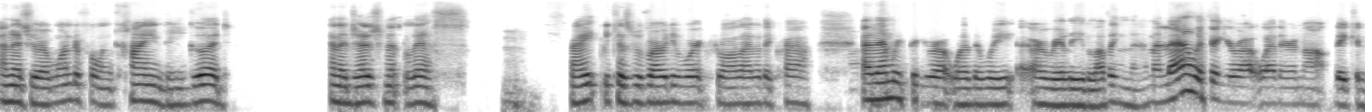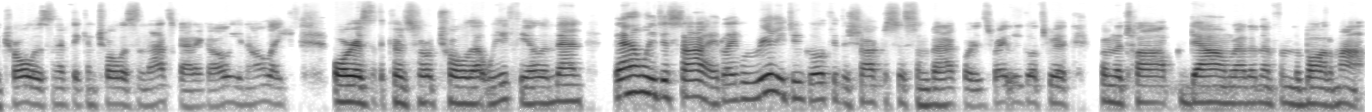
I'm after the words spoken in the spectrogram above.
and that you're wonderful and kind and good and a judgment lifts. Right? Because we've already worked through all that other crap. And then we figure out whether we are really loving them. And then we figure out whether or not they control us. And if they control us, then that's gotta go, you know, like, or is it the control that we feel? And then then we decide, like, we really do go through the chakra system backwards, right? We go through it from the top down rather than from the bottom up.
